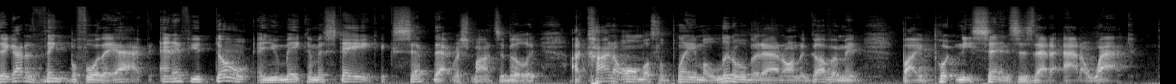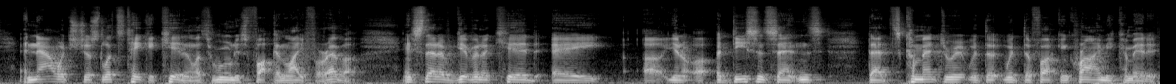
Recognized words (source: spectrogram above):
they got to think before they act. And if you don't and you make a mistake, accept that responsibility. I kind of almost blame a little bit out on the government by putting these sentences that are out of whack. And now it's just let's take a kid and let's ruin his fucking life forever. Instead of giving a kid a, uh, you know, a, a decent sentence that's commensurate with the with the fucking crime he committed.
